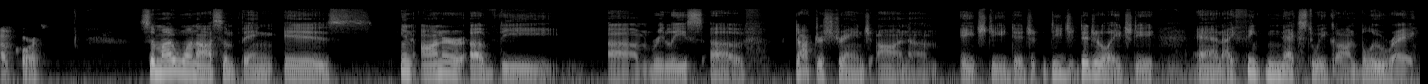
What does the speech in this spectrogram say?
Of course. So my one awesome thing is in honor of the um, release of Doctor Strange on um, HD digi- dig- digital HD, and I think next week on Blu-ray,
